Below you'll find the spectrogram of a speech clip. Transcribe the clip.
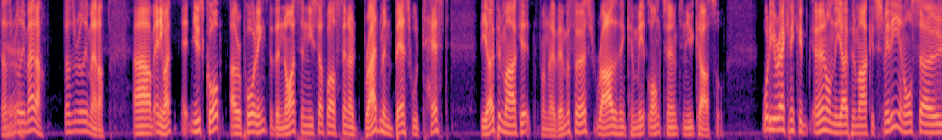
doesn't Yeah. really matter. Doesn't really matter. Um, anyway, at News Corp are reporting that the Knights and New South Wales Centre Bradman Best will test the open market from November 1st rather than commit long term to Newcastle. What do you reckon he could earn on the open market, Smithy? And also,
